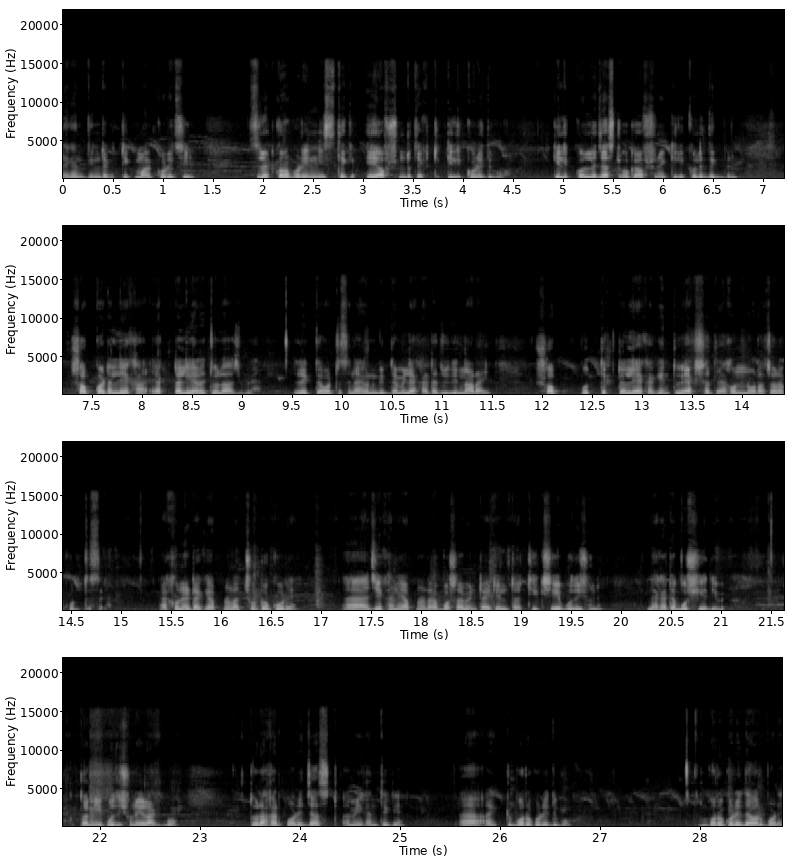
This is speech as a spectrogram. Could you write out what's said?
দেখেন তিনটাকে টিক মার্ক করেছি। সিলেক্ট করার পর এই নিচ থেকে এই অপশনটাতে একটা ক্লিক করে দেব। ক্লিক করলে জাস্ট ওকে অপশনে ক্লিক করলে দেখবেন সব কটা লেখা একটা লেয়ারে চলে আসবে। দেখতে পাচ্ছেন এখন কিন্তু আমি লেখাটা যদি নাড়াই সব প্রত্যেকটা লেখা কিন্তু একসাথে এখন নড়াচড়া করতেছে। এখন এটাকে আপনারা ছোট করে যেখানে আপনারা বসাবেন টাইটেলটা ঠিক সেই পজিশনে লেখাটা বসিয়ে দেবেন। তো আমি এই পজিশনে রাখব। তো রাখার পরে জাস্ট আমি এখান থেকে একটু বড় করে দিব। বড় করে দেওয়ার পরে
